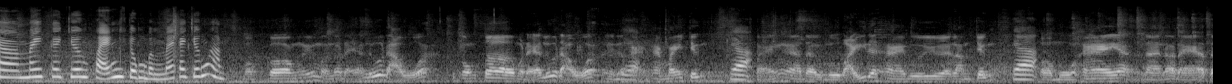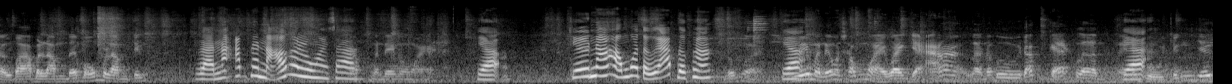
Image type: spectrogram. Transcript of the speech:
ờ, mấy cái trứng khoảng trung bình mấy cái trứng anh? Một con nếu mà nó đẻ lứa đầu á cái con tơ mà đẻ lứa đầu á thì nó Dạ. khoảng hai mấy trứng. Dạ. Khoảng từ 17 đến 25 trứng. Dạ. Còn mùa 2 á là nó đẻ từ 35 đến 45 trứng. Là nó ấp nó nở hết luôn hay sao anh? mình đem ra ngoài. Dạ chứ nó không có tự ấp được ha đúng rồi. Dạ. nếu mà nếu mà sống ngoài quan á, là nó bươi đất cát lên để Dạ. nó chùi trứng dưới.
